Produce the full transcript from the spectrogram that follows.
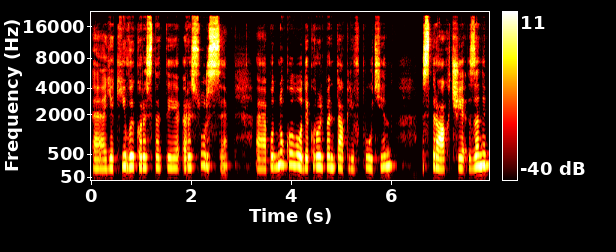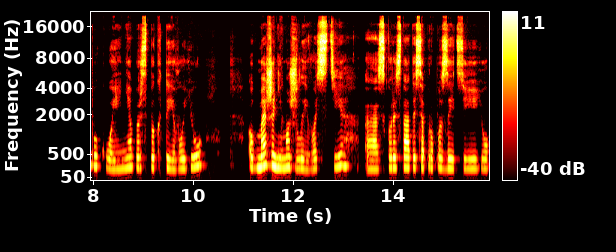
Е, Які використати ресурси. Е, По дну колоди король Пентаклів Путін, страх чи занепокоєння перспективою, обмежені можливості е, скористатися пропозицією,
